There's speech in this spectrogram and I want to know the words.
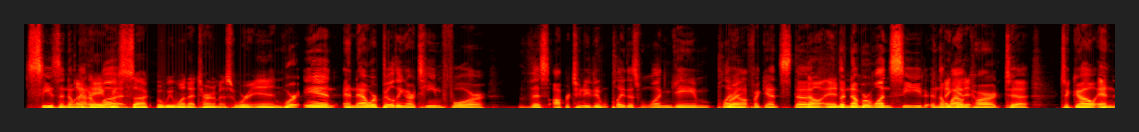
season no like, matter hey, what. we suck, but we won that tournament, so we're in. We're in, and now we're building our team for this opportunity to play this one game playoff Right. against the No, the number one seed in the I wild card to to go and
